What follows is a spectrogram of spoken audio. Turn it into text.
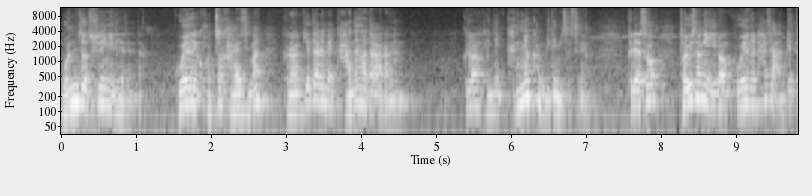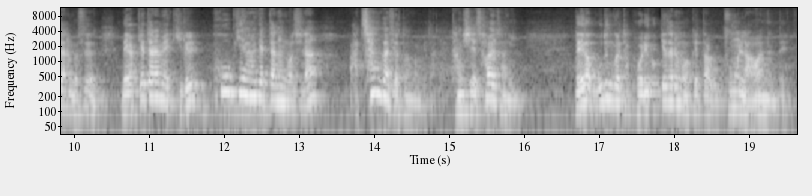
먼저 수행이 돼야 된다. 고행을 거쳐 가야지만 그러한 깨달음이 가능하다라는 그런 굉장히 강력한 믿음이 있었어요. 그래서 더 이상의 이러한 고행을 하지 않겠다는 것은 내가 깨달음의 길을 포기하겠다는 것이나 마찬가지였던 겁니다. 당시의 사회상이 내가 모든 걸 다 버리고 깨달음을 얻겠다고 궁을 나왔는데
